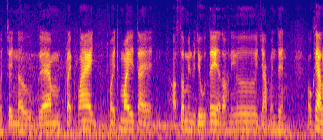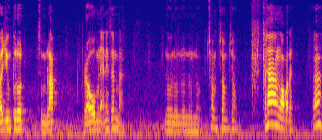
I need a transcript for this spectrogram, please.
បញ្ចេញនៅហ្គេមប្លែកប្លែកថ្មីថ្មីតែអត់សូវមាន view ទេអ្នកនរគ្នាអើយចាប់មែនទែនអូខេឥឡូវយើងព្រួតសម្រាប់ pro ម្នាក់នេះសិនបាទ no no no no no. Trong trong trong à, ngọt bạn này à.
